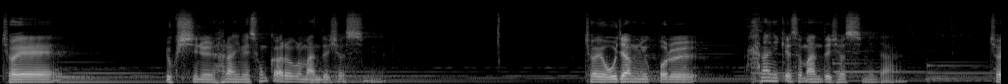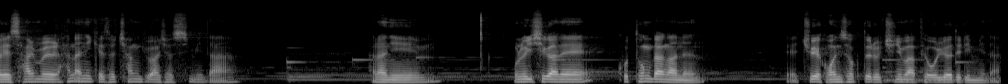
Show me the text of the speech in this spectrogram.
저의 육신을 하나님의 손가락으로 만드셨습니다 저의 오장육보를 하나님께서 만드셨습니다 저의 삶을 하나님께서 창조하셨습니다. 하나님, 오늘 이 시간에 고통당하는 주의 권속들을 주님 앞에 올려드립니다.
